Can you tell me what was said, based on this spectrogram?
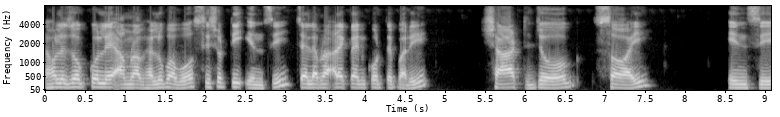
তাহলে যোগ করলে আমরা ভ্যালু পাবো ছেষট্টি ইঞ্চি। চাইলে আমরা আরেক লাইন করতে পারি। ষাট যোগ ছয় ইঞ্চি।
